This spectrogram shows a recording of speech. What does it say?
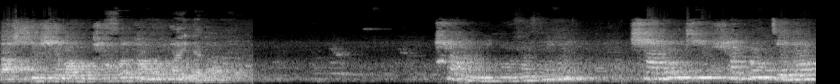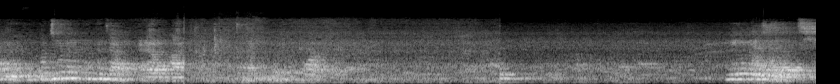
রাষ্ট্রীয় সেবা হোক সকল সম্মানিত সকল জেলা ও উপজেলা থেকে যাত্রীরা ভাগ নিতে যাচ্ছি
